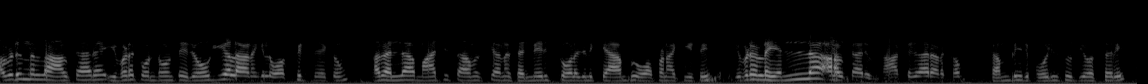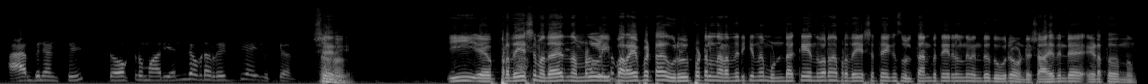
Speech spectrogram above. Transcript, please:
അവിടെ നിന്നുള്ള ആൾക്കാരെ ഇവിടെ കൊണ്ടുപോയിട്ട് രോഗികളാണെങ്കിൽ ഹോസ്പിറ്റലിലേക്കും അതല്ല മാറ്റി താമസിക്കാണ് സെന്റ് മേരീസ് കോളേജിൽ ക്യാമ്പ് ഓപ്പൺ ആക്കിയിട്ട് ഇവിടെയുള്ള എല്ലാ ആൾക്കാരും നാട്ടുകാരടക്കം കംപ്ലീറ്റ് പോലീസ് ഉദ്യോഗസ്ഥർ ആംബുലൻസ് ഡോക്ടർമാർ എല്ലാം ഇവിടെ റെഡിയായി നിൽക്കുകയാണ്. ഈ പ്രദേശം അതായത് നമ്മൾ ഈ പറയപ്പെട്ട ഉരുൾപൊട്ടൽ നടന്നിരിക്കുന്ന മുണ്ടക്കെ എന്ന് പറഞ്ഞ പ്രദേശത്തേക്ക് സുൽത്താൻ ബത്തേരിൽ നിന്നും എന്ത് ദൂരമുണ്ട് ഷാഹിദിന്റെ ഇടത്തു നിന്നും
